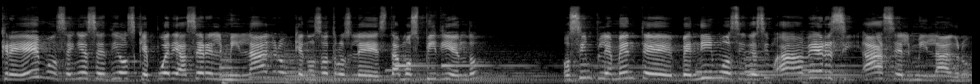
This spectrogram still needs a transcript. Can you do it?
creemos en ese Dios que puede hacer el milagro que nosotros le estamos pidiendo. O simplemente venimos y decimos, a ver si hace el milagro.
